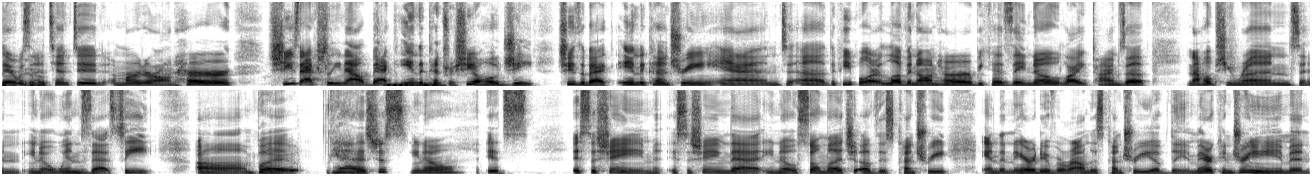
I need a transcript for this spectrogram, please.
there was an attempted murder on her. She's actually now back in the Mhm. country. She a whole G. She's back in the country, and uh, the people are loving on her because they know like time's up. And I hope she runs and you know wins that seat. Um, but yeah, it's just you know it's it's a shame. It's a shame that you know so much of this country and the narrative around this country of the American dream and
